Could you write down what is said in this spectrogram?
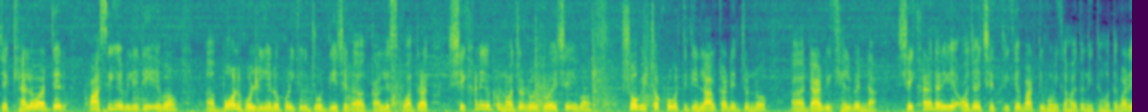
যে খেলোয়াড়দের পাসিং এবিলিটি এবং বল হোল্ডিংয়ের ওপরে কিন্তু জোর দিয়েছেন কার্লেস কোয়াদ্রাত সেখানেই ওপর নজর রয়েছে এবং সৌভিক চক্রবর্তী তিনি লাল কার্ডের জন্য ডার্বি খেলবেন না। সেইখানে দাঁড়িয়ে অজয় ছেত্রীকে বাড়তি ভূমিকা হয়তো নিতে হতে পারে।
